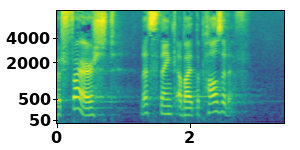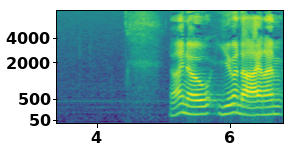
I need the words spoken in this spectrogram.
But first, let's think about the positive. Now, I know you and I, and I'm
